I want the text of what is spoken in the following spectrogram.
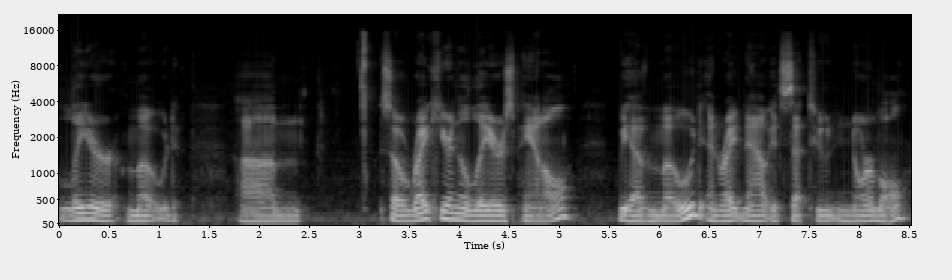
layer mode. Um, so right here in the layers panel, we have mode, and right now it's set to normal,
